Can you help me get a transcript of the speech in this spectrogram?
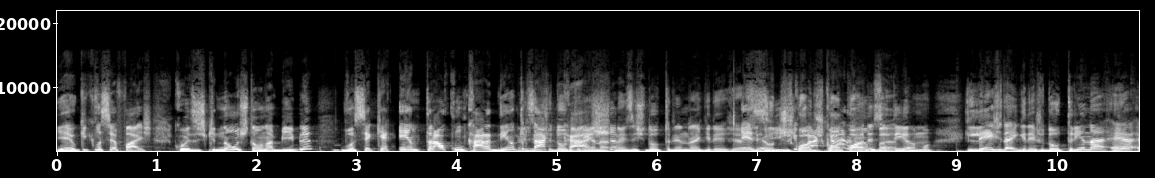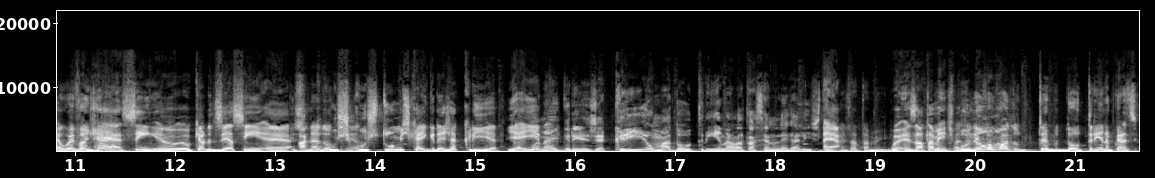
E aí o que, que você faz? Coisas que não estão na Bíblia, você quer entrar com o cara dentro da existe, doutrina, caixa. não existe doutrina da igreja. eu Existe disco- pra desconcordo desse termo. Leis da igreja. Doutrina é, é o evangelho. É, sim, eu, eu quero dizer assim, é, não é a- os costumes que a igreja cria. E aí. Quando a igreja cria uma doutrina, ela tá sendo legalista. É, Exatamente. exatamente. Mas por eu não. concordo do termo doutrina, porque parece,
